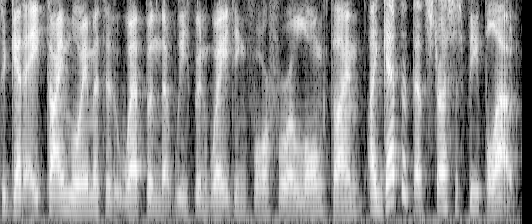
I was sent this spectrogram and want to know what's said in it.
to get a time limited weapon that we've been waiting for for a long time. I get that that stresses people out.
